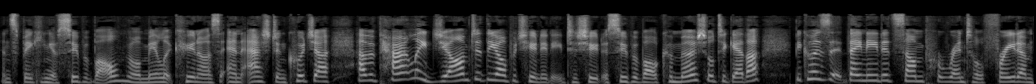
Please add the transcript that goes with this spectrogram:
And speaking of Super Bowl, well, Mila Kunis and Ashton Kutcher have apparently jumped at the opportunity to shoot a Super Bowl commercial together because they needed some parental freedom.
